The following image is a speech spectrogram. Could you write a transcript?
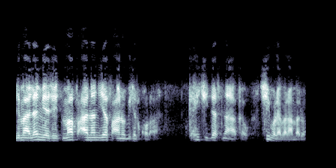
لما لم يجد مطعنا يطعن به القرآن. كهيشي دسنا أكو شي بلا بلا مرو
